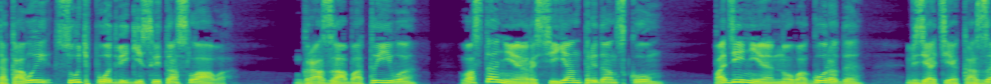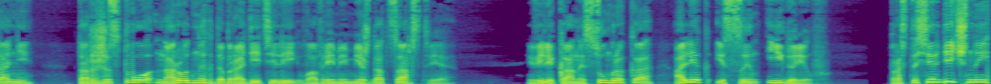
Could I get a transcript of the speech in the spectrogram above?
Таковы суть подвиги Святослава, гроза Батыева, восстание россиян при Донском, падение Новогорода, взятие Казани, торжество народных добродетелей во время Междоцарствия, великаны Сумрака Олег и сын Игорев, простосердечный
